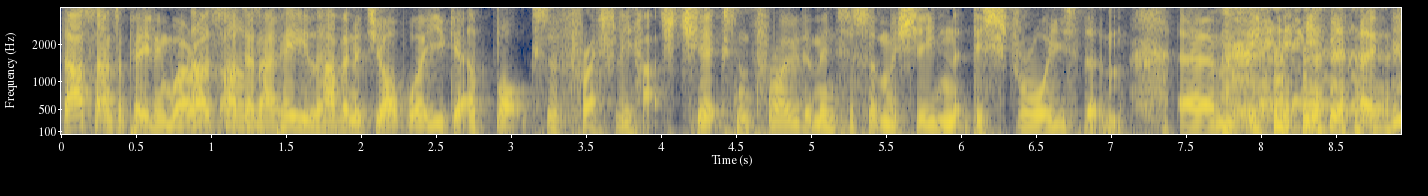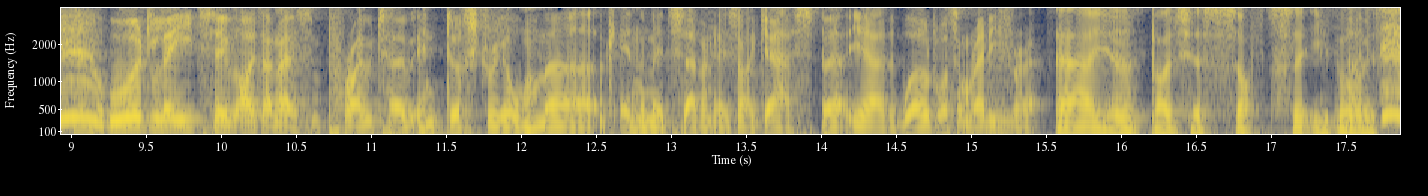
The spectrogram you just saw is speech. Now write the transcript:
That sounds appealing. Whereas That I don't know, appealing. having a job where you get a box of freshly hatched chicks and throw them into some machine that destroys them, um, you know, would lead to I don't know some proto-industrial murk in the mid seventies, I guess. But yeah, the world wasn't ready for it. Ah, you're a bunch of soft city boys.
